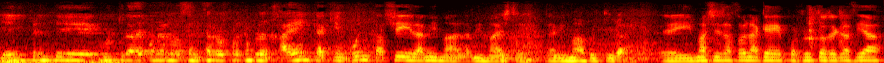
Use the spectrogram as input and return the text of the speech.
¿Y hay diferente cultura de poner los cencerros, por ejemplo, en Jaén, que aquí en Cuenca? Sí, la misma, la misma este, la misma cultura. Eh, y más esa zona que, por fruto de desgracia,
